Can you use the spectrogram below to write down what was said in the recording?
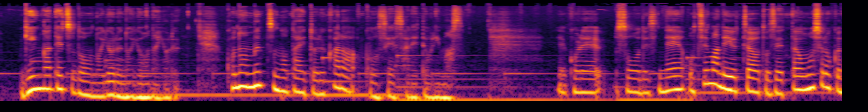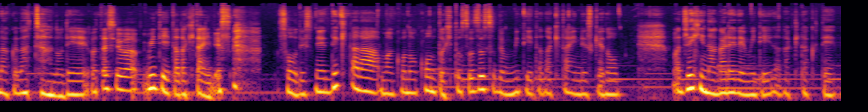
ー銀河鉄道の夜のような夜。この6つのタイトルから構成されております。でこれそうですね。オチまで言っちゃうと絶対面白くなくなっちゃうので私は見ていただきたいんです。そうですね。できたら、まあ、このコント一つずつでも見ていただきたいんですけど、まあ、是非流れで見ていただきたくて。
